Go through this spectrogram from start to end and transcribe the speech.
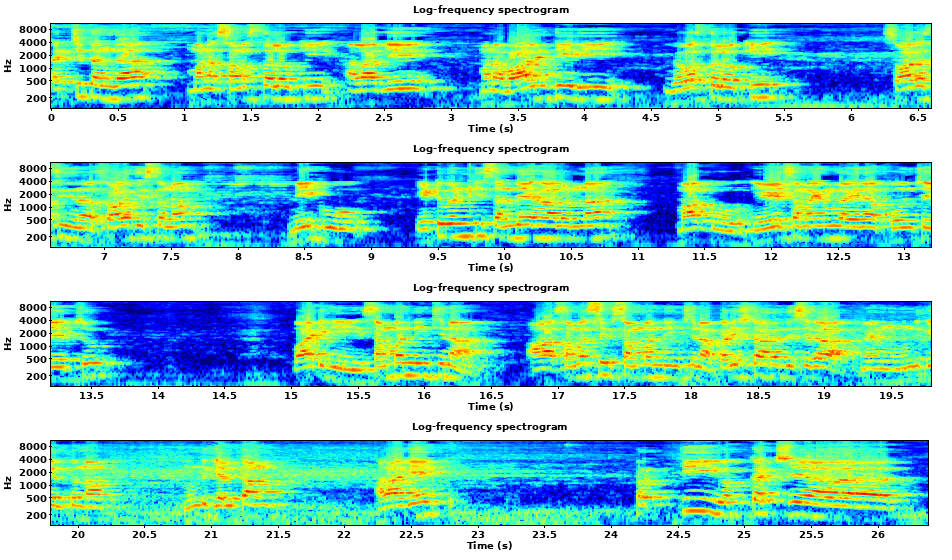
ఖచ్చితంగా మన సంస్థలోకి అలాగే మన వాలంటీరీ వ్యవస్థలోకి స్వాగతి స్వాగతిస్తున్నాం. మీకు ఎటువంటి సందేహాలున్నా మాకు ఏ సమయంలో అయినా ఫోన్ చేయొచ్చు. వాటికి సంబంధించిన ఆ సమస్యకు సంబంధించిన పరిష్కార దిశగా మేము ముందుకెళ్తున్నాం ముందుకెళ్తాం. అలాగే ప్రతి ఒక్క చ-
